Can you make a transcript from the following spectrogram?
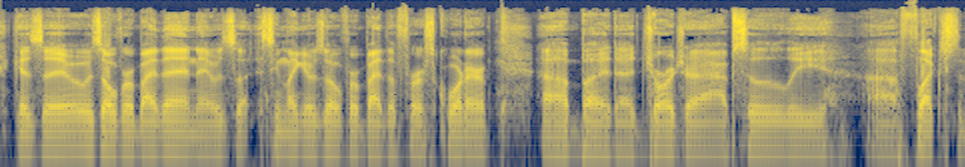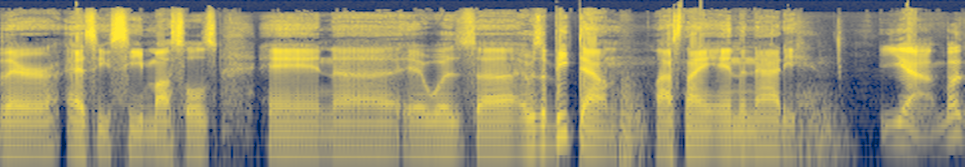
because uh, it was over by then. It was it seemed like it was over by the first quarter, uh, but uh, Georgia absolutely uh, flexed their SEC muscles, and it was it was a beatdown last night in the Natty. Yeah, let,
